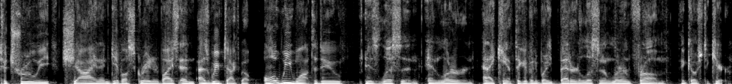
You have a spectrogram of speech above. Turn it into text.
to truly shine and give us great advice. And as we've talked about, all we want to do is listen and learn. And I can't think of anybody better to listen and learn from than Coach DeCuire.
